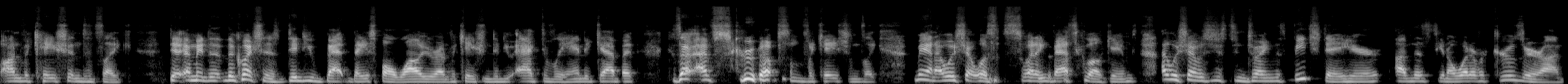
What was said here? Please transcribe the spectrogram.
on vacations. It's like, I mean, the, the question is, did you bet baseball while you're on vacation? Did you actively handicap it? Because I've screwed up some vacations. Like, man, I wish I wasn't sweating basketball games. I wish I was just enjoying this beach day here on this, you know, whatever cruise we are on.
